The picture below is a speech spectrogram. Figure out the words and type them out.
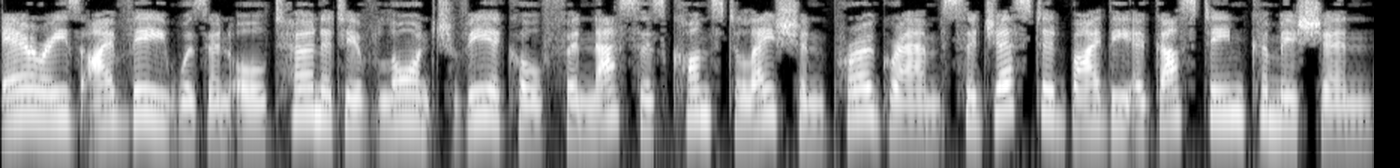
Ares IV was an alternative launch vehicle for NASA's Constellation program suggested by the Augustine Commission.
